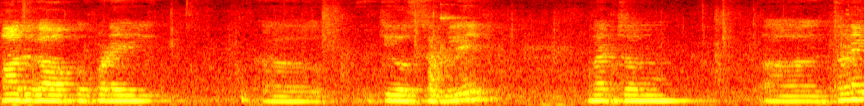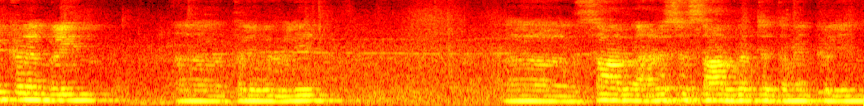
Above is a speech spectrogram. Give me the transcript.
பாதுகாப்பு படை உத்தியோகஸ்தர்களே மற்றும் திணைக்களங்களின் தலைவர்களே சார் அரசு சார்பற்ற திணைக்களின்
